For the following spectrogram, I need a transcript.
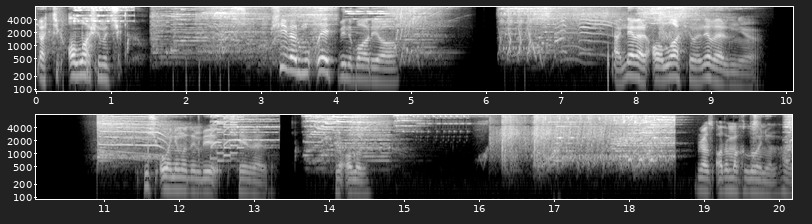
Ya çık Allah aşkına çık. Bir şey ver mutlu et beni bari ya. Ya ne ver Allah aşkına ne verdin ya. Hiç oynamadığım bir şey verdi. Şunu alalım. Biraz adam akıllı oynayalım hadi.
